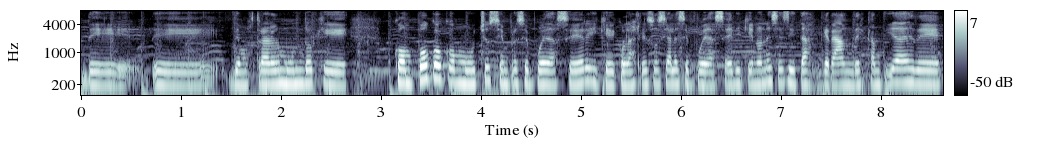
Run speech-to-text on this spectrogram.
de, de, de mostrar al mundo que con poco, con mucho, siempre se puede hacer y que con las redes sociales se puede hacer y que no necesitas grandes cantidades de,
